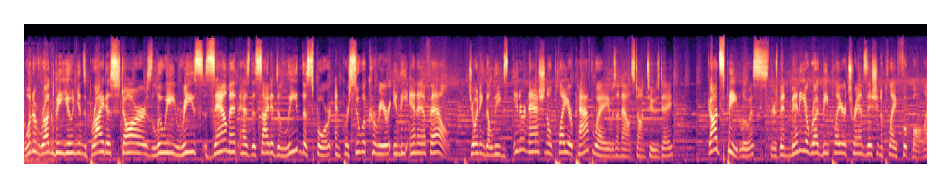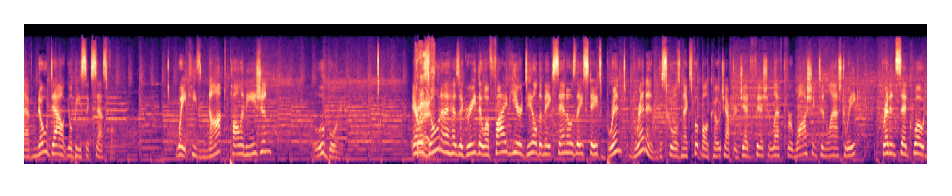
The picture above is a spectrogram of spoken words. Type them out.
One of rugby union's brightest stars, Louis Rees Zammit, has decided to leave the sport and pursue a career in the NFL. Joining the league's international player pathway was announced on Tuesday. Godspeed, Lewis. There's been many a rugby player transition to play football. I have no doubt you'll be successful. Wait, he's not Polynesian? Oh boy. Arizona has agreed to a five year deal to make San Jose State's Brent Brennan the school's next football coach after Jedd Fisch left for Washington last week. Brennan said, quote,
